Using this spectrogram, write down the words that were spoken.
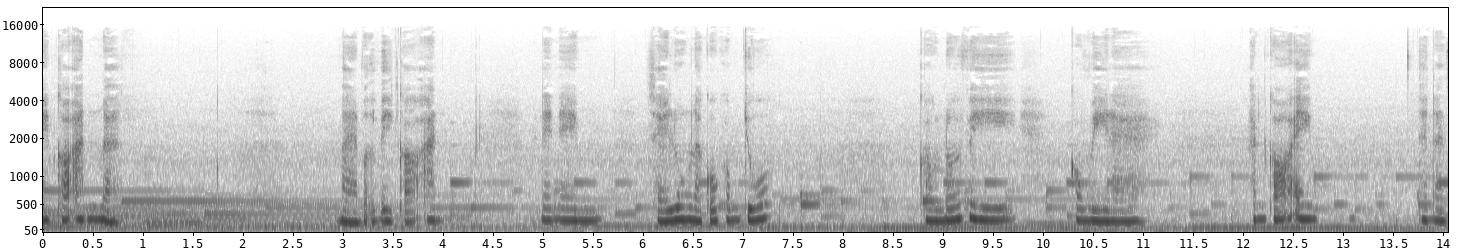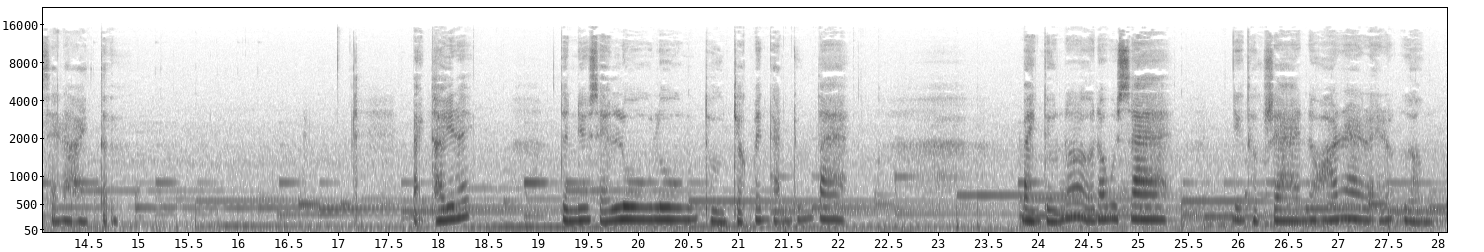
em có anh mà. Mà bởi vì có anh nên em sẽ luôn là cô công chúa. Còn đối với, còn vì là anh có em, nên anh sẽ là hoàng tử. Bạn thấy đấy, tình yêu sẽ luôn luôn thường trực bên cạnh chúng ta. Bạn tưởng nó ở đâu xa, nhưng thực ra nó hóa ra lại rất gần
